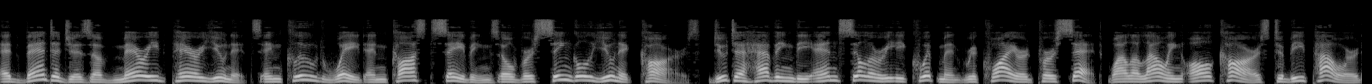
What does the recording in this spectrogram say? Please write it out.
Advantages of married pair units include weight and cost savings over single-unit cars due to having the ancillary equipment required per set while allowing all cars to be powered,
